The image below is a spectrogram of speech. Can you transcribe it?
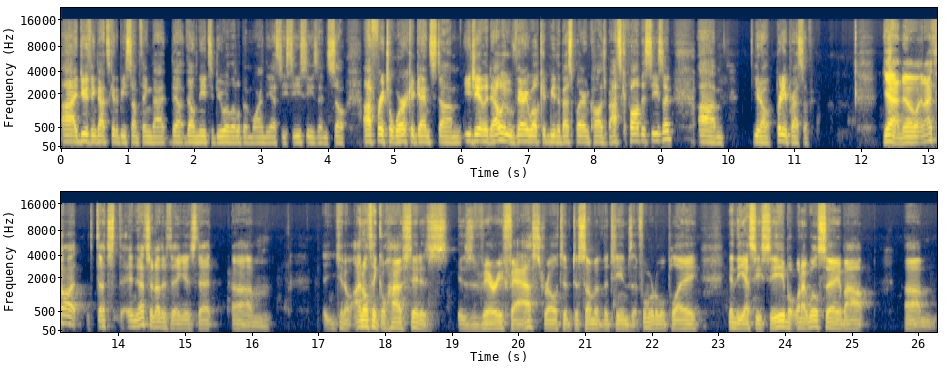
uh, I do think that's going to be something that they'll, they'll, need to do a little bit more in the SEC season. So uh, for it to work against um, EJ Liddell, who very well could be the best player in college basketball this season, um, you know, pretty impressive. Yeah, no, and I thought that's and that's another thing is that um, you know I don't think Ohio State is is very fast relative to some of the teams that Florida will play in the SEC. But what I will say about um,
